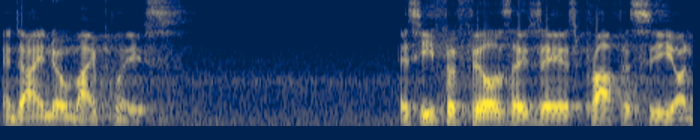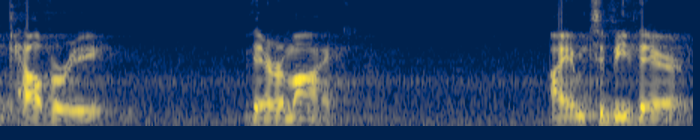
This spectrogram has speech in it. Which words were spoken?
And I know my place. As he fulfills Isaiah's prophecy on Calvary, there am I. I am to be there,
